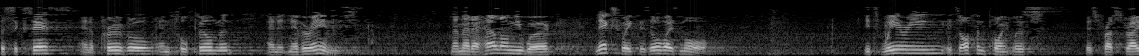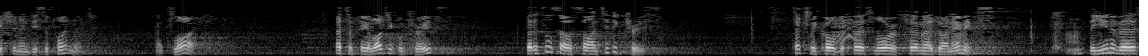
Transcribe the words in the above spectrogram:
for success and approval and fulfilment, and it never ends. No matter how long you work, next week there's always more. It's wearying, it's often pointless, there's frustration and disappointment. That's life. That's a theological truth, but it's also a scientific truth. It's actually called the first law of thermodynamics. The universe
